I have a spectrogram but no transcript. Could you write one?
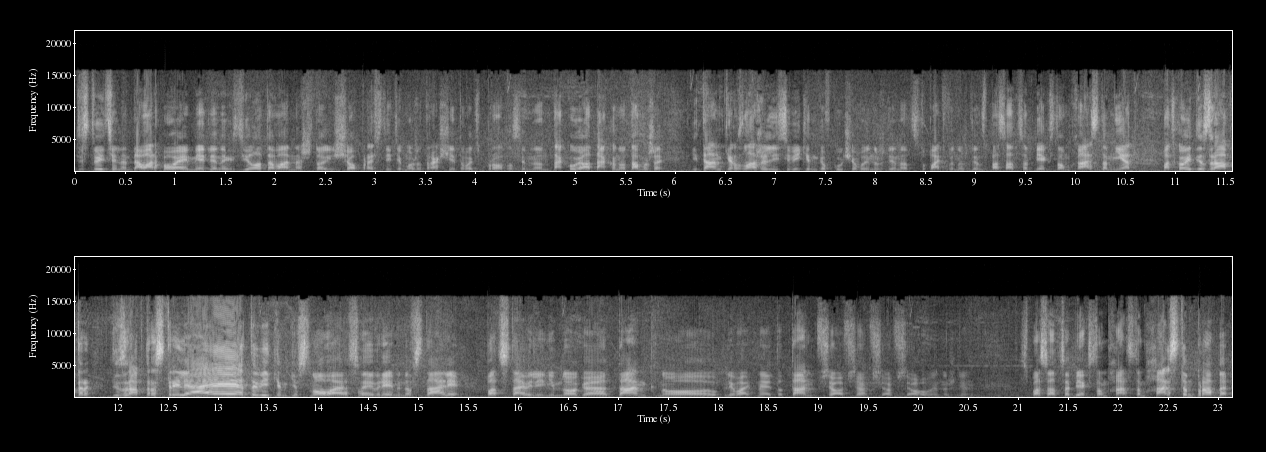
Действительно, доварповая медленных Зилотов, а на что еще, простите, может рассчитывать Протос? Именно на такую атаку, но там уже и танки разложились, и викингов куча. Вынужден отступать, вынужден спасаться бегством Харстом. Нет, подходит Disruptor. Disruptor стреляет, и викинги снова своевременно встали. Подставили немного танк, но плевать на это. Танк, все, все, все, все, вынужден спасаться бегством Харстом. Харстом, правда,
